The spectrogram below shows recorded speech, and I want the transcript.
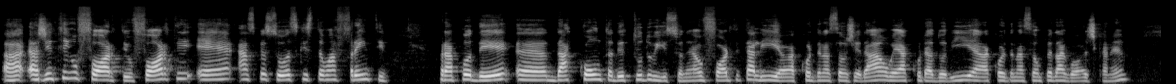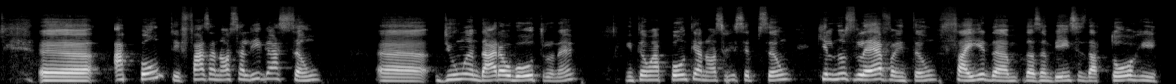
A, a gente tem o forte, o forte é as pessoas que estão à frente para poder uh, dar conta de tudo isso, né? O forte está ali, a coordenação geral, é a curadoria, a coordenação pedagógica, né? Uh, a ponte faz a nossa ligação uh, de um andar ao outro, né? Então, a ponte é a nossa recepção, que nos leva, então, sair da, das ambiências da torre,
